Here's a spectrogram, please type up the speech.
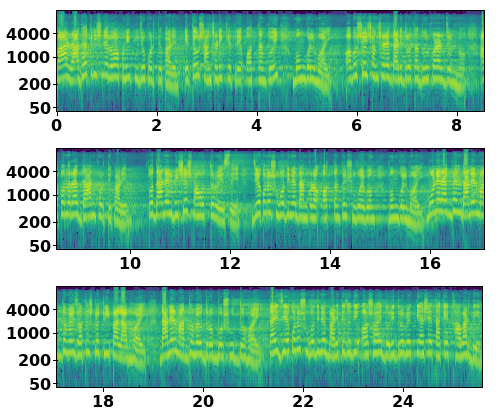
বা রাধা কৃষ্ণেরও আপনি পুজো করতে পারেন। এতেও সাংসারিক ক্ষেত্রে অত্যন্তই মঙ্গলময়। অবশ্যই সংসারের দারিদ্রতা দূর করার জন্য আপনারা দান করতে পারেন। তো দানের বিশেষ মাহাত্ম রয়েছে। যে কোনো শুভ দিনে দান করা অত্যন্তই শুভ এবং মঙ্গলময়। মনে রাখবেন, দানের মাধ্যমে যথেষ্ট কৃপা লাভ হয়। দানের মাধ্যমেও দ্রব্য শুদ্ধ হয়। তাই যে কোনো শুভ দিনে বাড়িতে যদি অসহায় দরিদ্র ব্যক্তি আসে, তাকে খাবার দিন।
